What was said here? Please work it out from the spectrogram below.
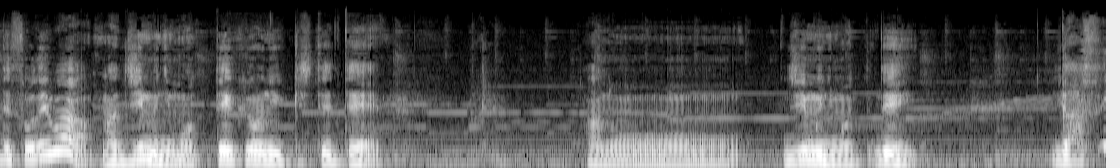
で、それは、まあ、ジムに持っていくようにしてて、あのー、ジムにも、で、安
